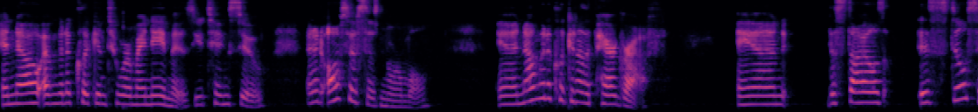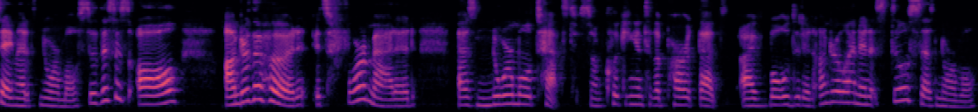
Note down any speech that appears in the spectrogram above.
And now I'm going to click into where my name is, Yuting Su, and it also says normal. And now I'm going to click another paragraph, and the styles is still saying that it's normal. So this is all under the hood. It's formatted as normal text. So I'm clicking into the part that I've bolded and underlined and it still says normal.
